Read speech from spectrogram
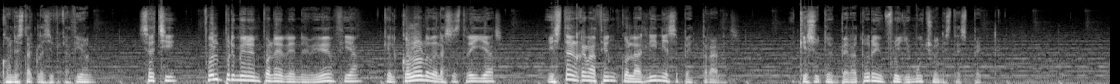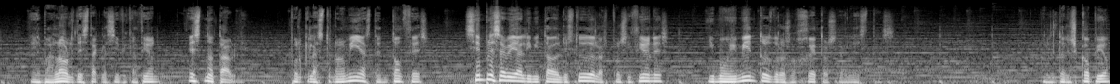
Con esta clasificación, Secchi fue el primero en poner en evidencia que el color de las estrellas está en relación con las líneas espectrales y que su temperatura influye mucho en este aspecto. El valor de esta clasificación es notable, porque la astronomía hasta entonces siempre se había limitado al estudio de las posiciones y movimientos de los objetos celestes. En el telescopio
